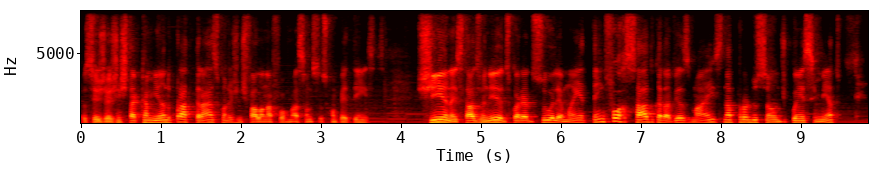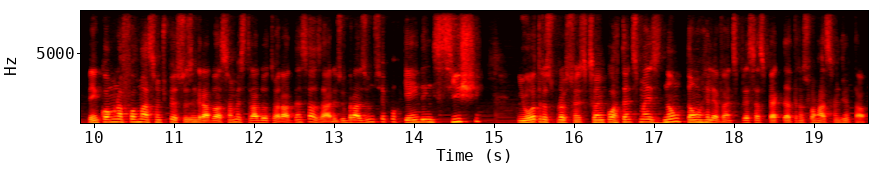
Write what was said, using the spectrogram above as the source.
Ou seja, a gente está caminhando para trás quando a gente fala na formação de suas competências. China, Estados Unidos, Coreia do Sul, Alemanha têm forçado cada vez mais na produção de conhecimento, bem como na formação de pessoas em graduação, mestrado, doutorado nessas áreas. E o Brasil, não sei por que, ainda insiste em outras profissões que são importantes, mas não tão relevantes para esse aspecto da transformação digital.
